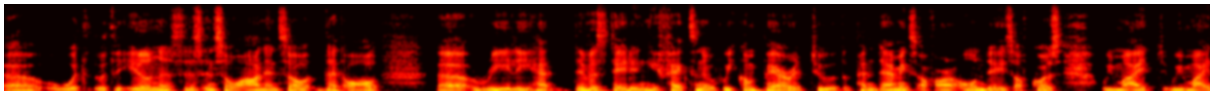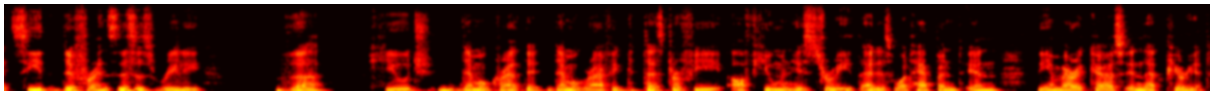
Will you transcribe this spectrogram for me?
uh, with with the illnesses and so on. And so that all uh, really had devastating effects. And if we compare it to the pandemics of our own days, of course, we might we might see the difference. This is really the huge demographic catastrophe of human history. That is what happened in the Americas in that period.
